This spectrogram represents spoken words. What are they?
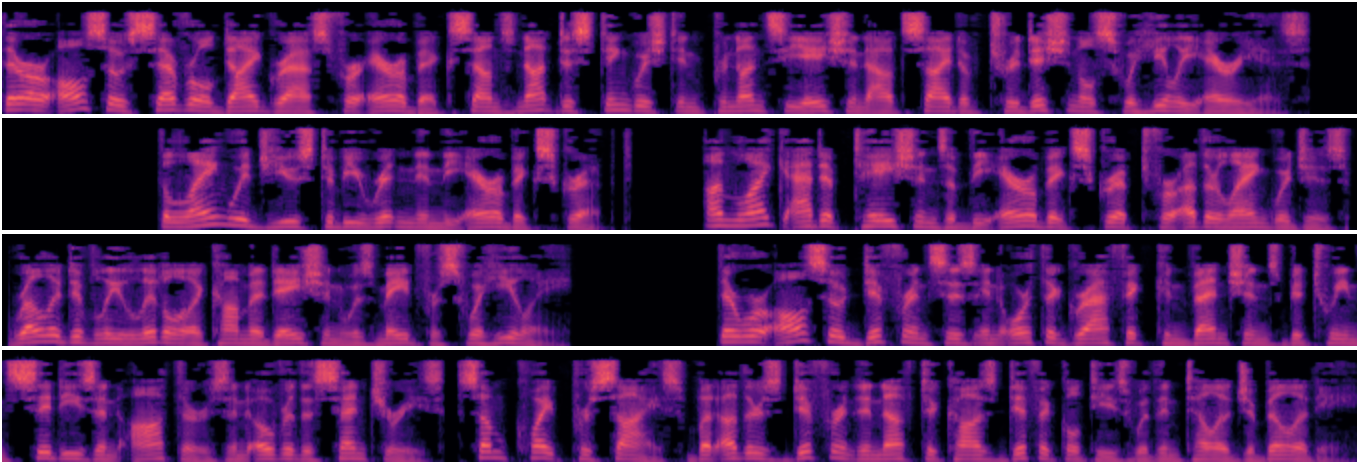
There are also several digraphs for Arabic sounds not distinguished in pronunciation outside of traditional Swahili areas. The language used to be written in the Arabic script. Unlike adaptations of the Arabic script for other languages, relatively little accommodation was made for Swahili. There were also differences in orthographic conventions between cities and authors and over the centuries, some quite precise but others different enough to cause difficulties with intelligibility.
